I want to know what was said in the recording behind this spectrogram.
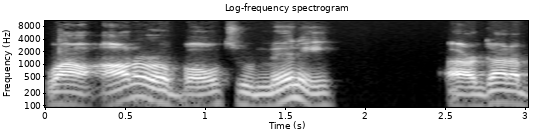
while honorable to many, are going to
